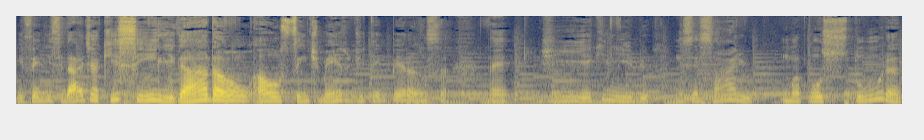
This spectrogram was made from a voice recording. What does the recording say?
E felicidade aqui sim ligada ao, ao sentimento de temperança, né, de equilíbrio. Necessário uma postura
